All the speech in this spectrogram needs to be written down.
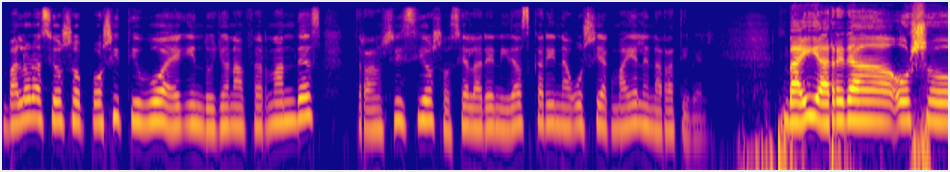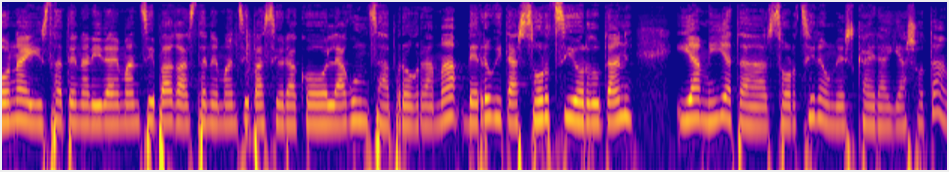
Valorazio oso positiboa egin du Jonan Fernandez, transizio sozialaren idazkari nagusiak maialen narratibel. Bai, harrera oso nahi izaten ari da emantzipa, gazten emantzipaziorako laguntza programa, berrogita sortzi ordutan, ia mila eta sortzireun eskaera jasota.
